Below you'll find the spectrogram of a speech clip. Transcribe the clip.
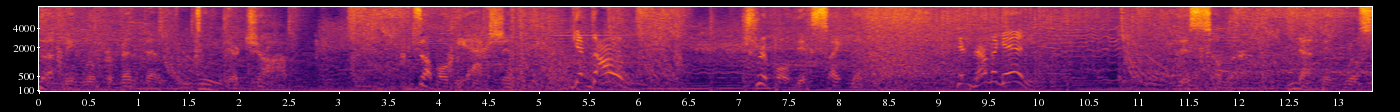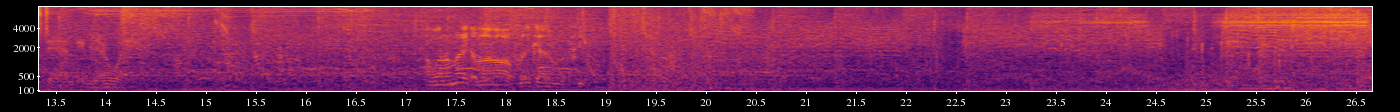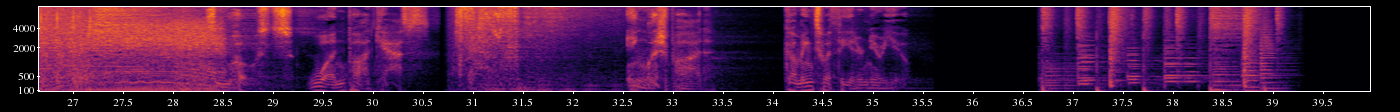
nothing will prevent them from doing their job. Double the action. Get down! Triple the excitement. Get down again! This summer, nothing will stand in their way. I'm gonna make him an offer again with you. Two hosts, one podcast. English Pod. Coming to a theater near you.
